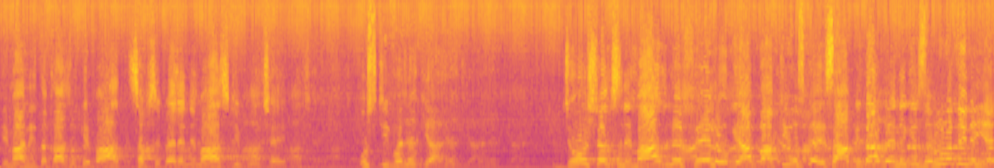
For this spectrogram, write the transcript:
ایمانی تقاضوں کے بعد سب سے پہلے نماز کی پوچھ ہے۔ اس کی وجہ کیا ہے؟ جو شخص نماز میں فیل ہو گیا، باقی اس کا حساب کتاب لینے کی ضرورت ہی نہیں ہے۔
